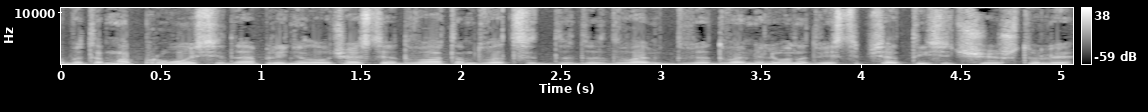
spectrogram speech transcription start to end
в этом опросе, да, приняло участие 2, там, 22, 2 миллиона 250 тысяч, что ли,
